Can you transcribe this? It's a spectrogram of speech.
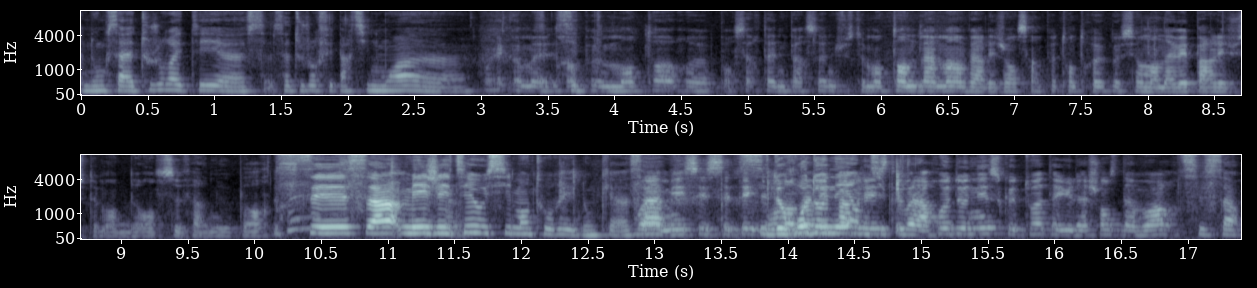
Donc ça a toujours été, euh, ça, a toujours fait partie de moi. euh. Ouais, comme être C'est- un peu mentor euh, pour certaines personnes, justement, tendre la main vers les gens, c'est un peu ton truc aussi. On en avait parlé justement dans ce fameux portrait. C'est ça. Mais j'ai été aussi mentorée. Donc ça, Ouais, mais c'est de redonner un petit peu. Voilà, redonner ce que toi, tu as eu la chance d'avoir, c'est ça.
